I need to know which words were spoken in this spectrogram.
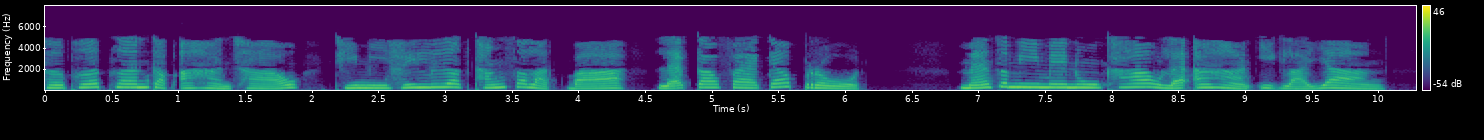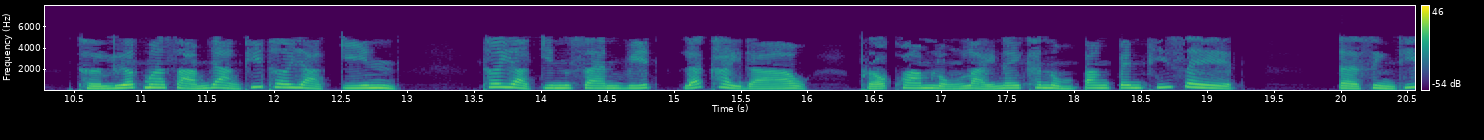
เธอเพลิดเพลินกับอาหารเช้าที่มีให้เลือกทั้งสลัดบาร์และกาแฟแก้วโปรด แม้จะมีเมนูข้าวและอาหารอีกหลายอย่าง เธอเลือกมาสามอย่างที่เธออยากกิน เธออยากกินแซนด์วิชและไข่ดาว เพราะความหลงไหลในขนมปังเป็นพิเศษ แต่สิ่งที่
